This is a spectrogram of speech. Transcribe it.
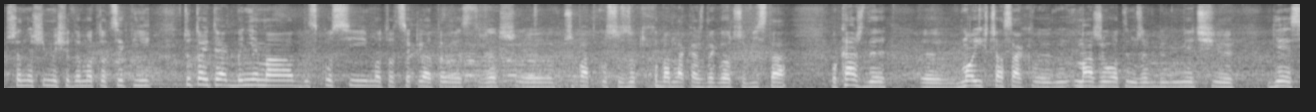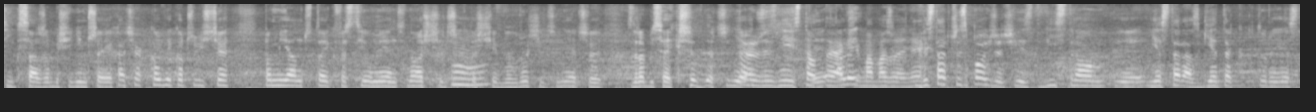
przenosimy się do motocykli. Tutaj to jakby nie ma dyskusji, motocykla to jest rzecz y, w przypadku Suzuki chyba dla każdego oczywista, bo każdy y, w moich czasach y, marzył o tym, żeby mieć GSX-a, żeby się nim przejechać, jakkolwiek oczywiście pomijam tutaj kwestię umiejętności, czy ktoś się wywróci, czy nie, czy zrobi sobie krzywdę, czy nie. To już jest nieistotne, Y, jak ale się ma marzenie. Wystarczy spojrzeć, jest Wistrom, y, jest teraz Gietek, który jest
